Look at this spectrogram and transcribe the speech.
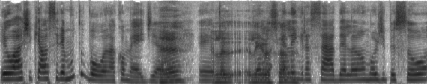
eu acho que ela seria muito boa na comédia. É? É, ela, porque ela é engraçada? Ela é engraçada, ela é um amor de pessoa,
